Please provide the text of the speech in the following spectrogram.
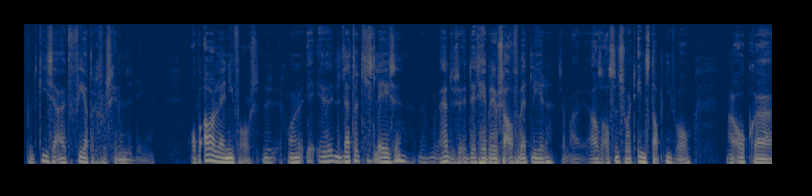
kunt kiezen uit 40 verschillende dingen op allerlei niveaus. Dus gewoon eh, eh, lettertjes lezen, hè, dus het Hebreeuwse alfabet leren, zeg maar, als, als een soort instapniveau. Maar ook uh,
